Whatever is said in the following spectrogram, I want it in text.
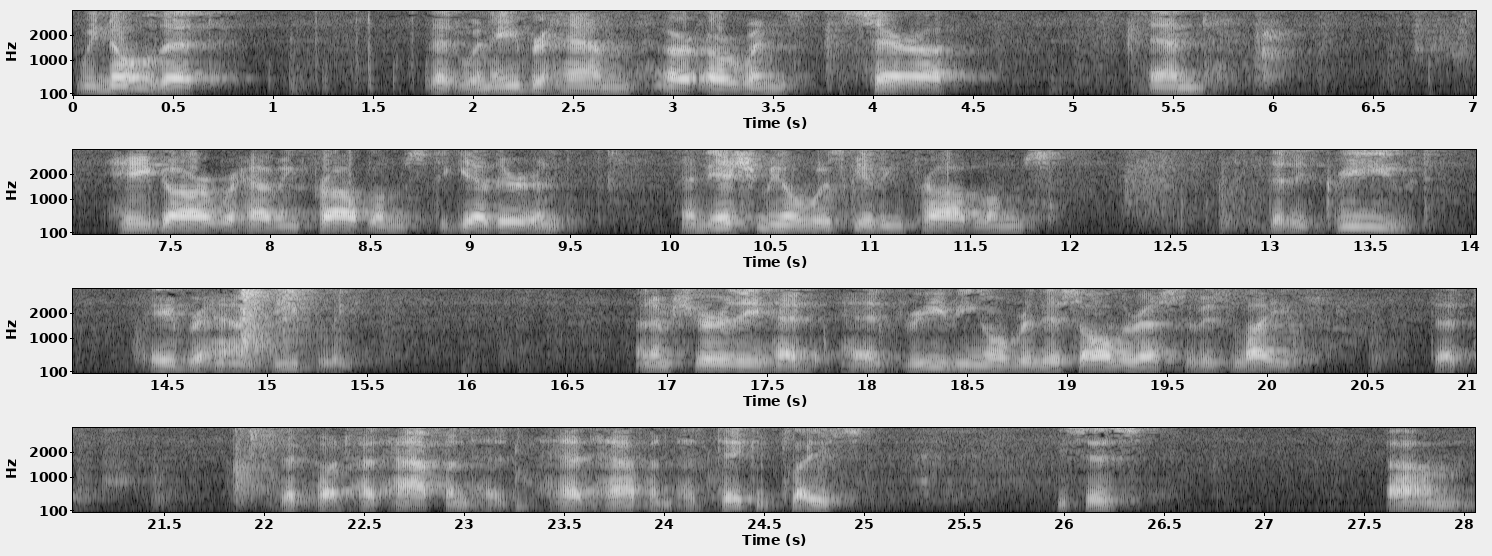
We know that that when Abraham or, or when Sarah and Hagar were having problems together and and Ishmael was giving problems that it grieved Abraham deeply. And I'm sure they had, had grieving over this all the rest of his life, that that what had happened had, had happened, had taken place. He says, um,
